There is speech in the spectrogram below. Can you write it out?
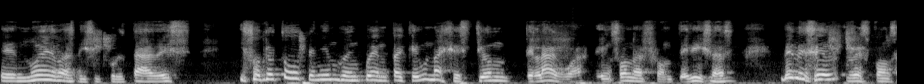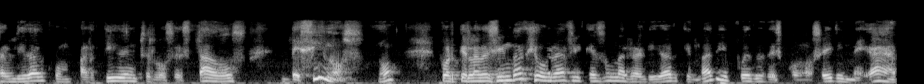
nuevas dificultades y sobre todo teniendo en cuenta que una gestión del agua en zonas fronterizas debe ser responsabilidad compartida entre los estados vecinos, ¿no? Porque la vecindad geográfica es una realidad que nadie puede desconocer y negar.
